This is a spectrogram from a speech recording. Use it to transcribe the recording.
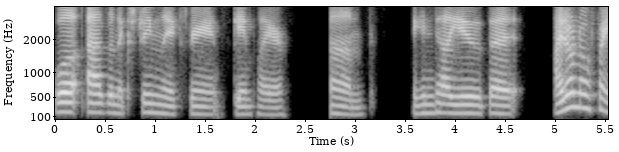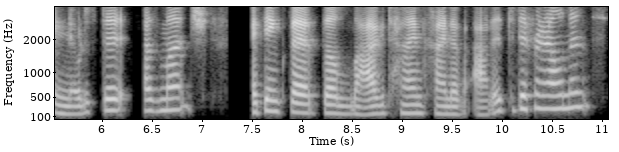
Well, as an extremely experienced game player, um, I can tell you that I don't know if I noticed it as much. I think that the lag time kind of added to different elements.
